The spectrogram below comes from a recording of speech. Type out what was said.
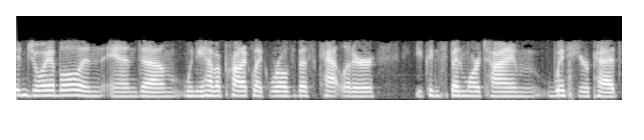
enjoyable and and um when you have a product like world's best cat litter you can spend more time with your pets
